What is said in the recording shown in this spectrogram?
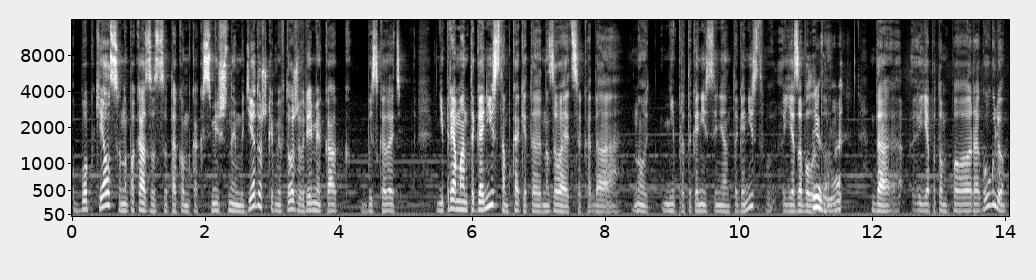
Боб Келсон, ну, показывается таким, как смешным дедушками, в то же время, как бы сказать, не прямо антагонистом, как это называется, когда, ну, не протагонист и не антагонист, я забыл не это. Знаю. Да, я потом прогуглю.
